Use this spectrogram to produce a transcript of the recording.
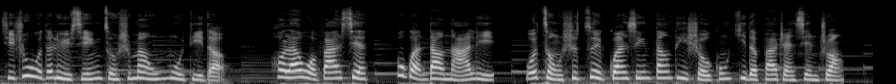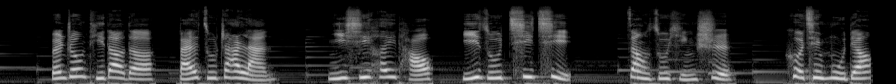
起初我的旅行总是漫无目的的，后来我发现，不管到哪里，我总是最关心当地手工艺的发展现状。文中提到的。白族扎染、尼西黑陶、彝族漆器、藏族银饰、鹤庆木雕，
